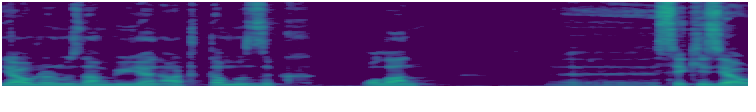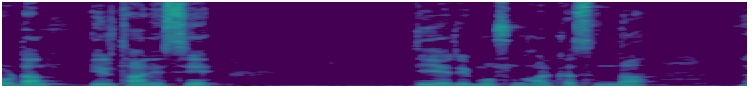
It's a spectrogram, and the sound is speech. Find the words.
yavrularımızdan büyüyen artık damızlık olan 8 yavrudan bir tanesi. Diğeri Mos'un arkasında. Ee,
